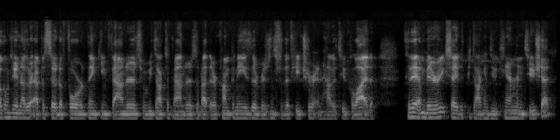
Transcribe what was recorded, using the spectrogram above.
Welcome to another episode of Forward Thinking Founders, where we talk to founders about their companies, their visions for the future, and how the two collide. Today, I'm very excited to be talking to Cameron Touchette,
